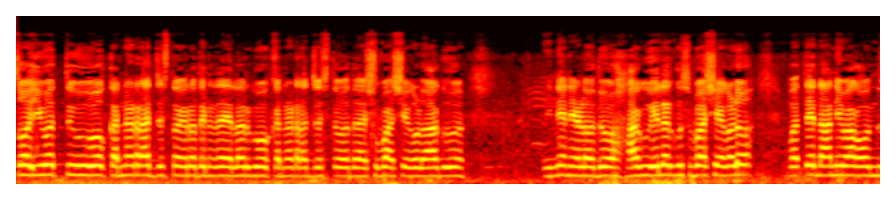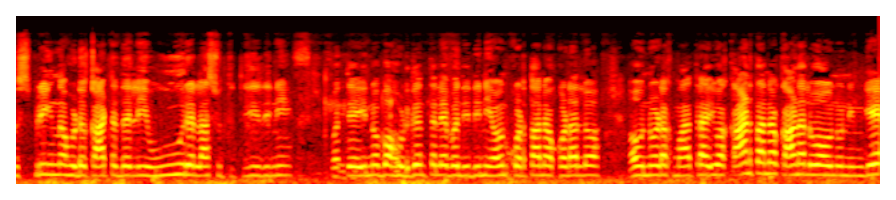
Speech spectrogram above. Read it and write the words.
ಸೊ ಇವತ್ತು ಕನ್ನಡ ರಾಜ್ಯೋತ್ಸವ ಇರೋದ್ರಿಂದ ಎಲ್ಲರಿಗೂ ಕನ್ನಡ ರಾಜ್ಯೋತ್ಸವದ ಶುಭಾಶಯಗಳು ಹಾಗೂ ಇನ್ನೇನು ಹೇಳೋದು? ಹಾಗೂ ಎಲ್ಲರಿಗೂ ಶುಭಾಶಯಗಳು. ಮತ್ತೆ ನಾನಿವಾಗ ಒಂದು ಸ್ಪ್ರಿಂಗ್ನ ಹುಡುಕಾಟದಲ್ಲಿ ಊರೆಲ್ಲ ಸುತ್ತಿದ್ದೀನಿ ಮತ್ತೆ ಇನ್ನೊಬ್ಬ ಹುಡುಗಂತಲೇ ತಲೆ ಬಂದಿದ್ದೀನಿ. ಅವ್ನು ಕೊಡ್ತಾನೋ ಕೊಡಲ್ಲೋ? ಅವ್ನು ನೋಡೋಕೆ ಮಾತ್ರ ಇವಾಗ ಕಾಣ್ತಾನೋ ಕಾಣಲ್ವೋ ಅವನು ನಿಮ್ಗೆ?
